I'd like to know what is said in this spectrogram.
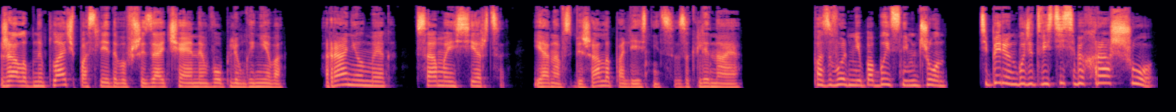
Жалобный плач, последовавший за отчаянным воплем гнева, ранил Мэг в самое сердце, и она взбежала по лестнице, заклиная. «Позволь мне побыть с ним, Джон. Теперь он будет вести себя хорошо».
